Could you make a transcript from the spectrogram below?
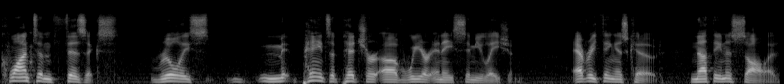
Quantum physics really paints a picture of we are in a simulation. Everything is code, nothing is solid.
